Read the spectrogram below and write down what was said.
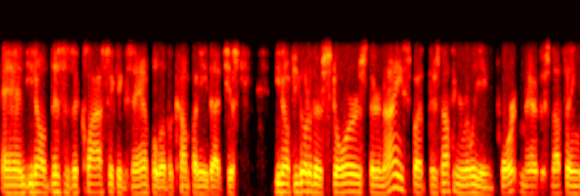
And you know, this is a classic example of a company that just you know, if you go to their stores, they're nice, but there's nothing really important there. There's nothing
